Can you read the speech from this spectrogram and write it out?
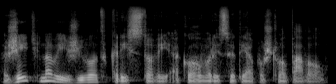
žiť nový život v Kristovi, ako hovorí svätý Apoštol Pavol.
